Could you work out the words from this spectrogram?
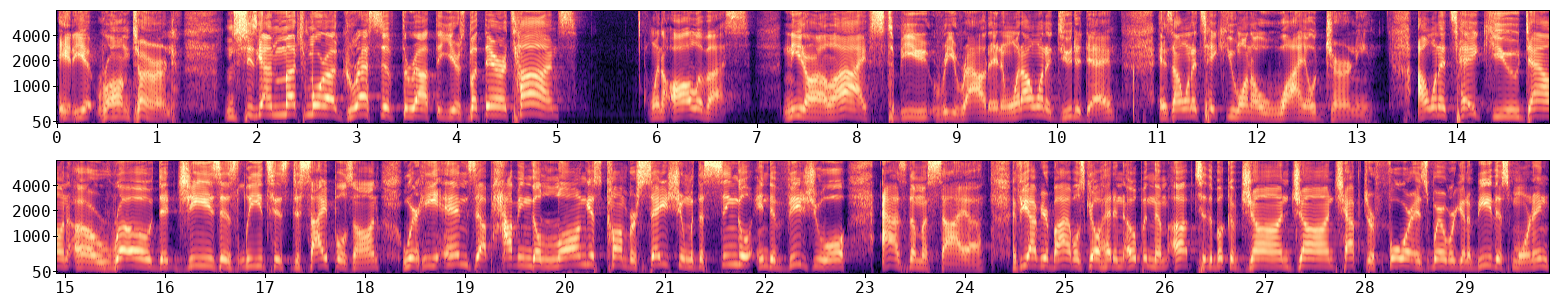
idiot, wrong turn. And she's gotten much more aggressive throughout the years. But there are times when all of us need our lives to be rerouted. And what I want to do today is I want to take you on a wild journey. I want to take you down a road that Jesus leads his disciples on, where he ends up having the longest conversation with a single individual as the Messiah. If you have your Bibles, go ahead and open them up to the book of John. John chapter 4 is where we're going to be this morning.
